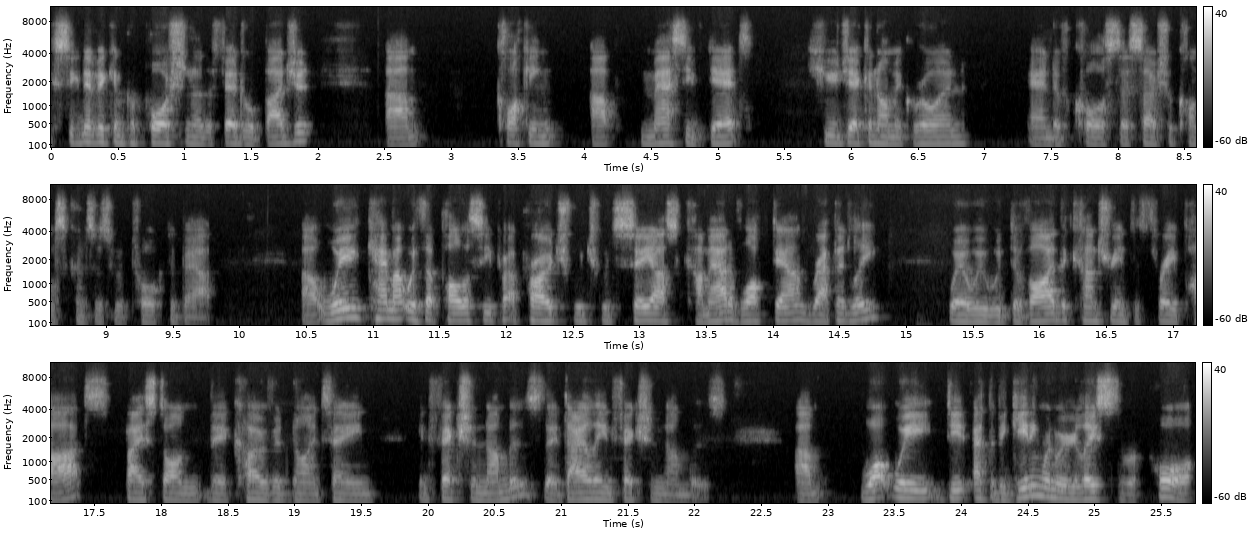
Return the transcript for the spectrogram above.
significant proportion of the federal budget, um, clocking up massive debt, huge economic ruin, and of course the social consequences we've talked about. Uh, we came up with a policy approach which would see us come out of lockdown rapidly, where we would divide the country into three parts based on their COVID 19 infection numbers, their daily infection numbers. Um, what we did at the beginning when we released the report,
